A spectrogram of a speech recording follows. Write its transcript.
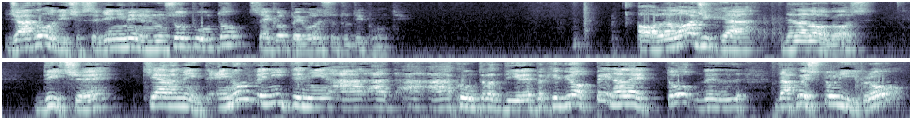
Giacomo dice se vieni meno in un sol punto sei colpevole su tutti i punti. Oh, la logica della Logos dice chiaramente e non venitemi a, a, a, a contraddire perché vi ho appena letto del, da questo libro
